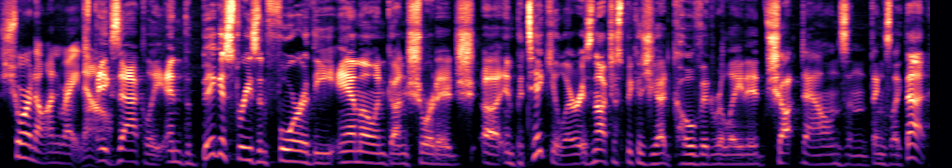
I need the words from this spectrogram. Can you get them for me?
short on right now. Exactly. And the biggest reason for the ammo and gun shortage uh, in particular is not just because you had COVID related shutdowns and things like that,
